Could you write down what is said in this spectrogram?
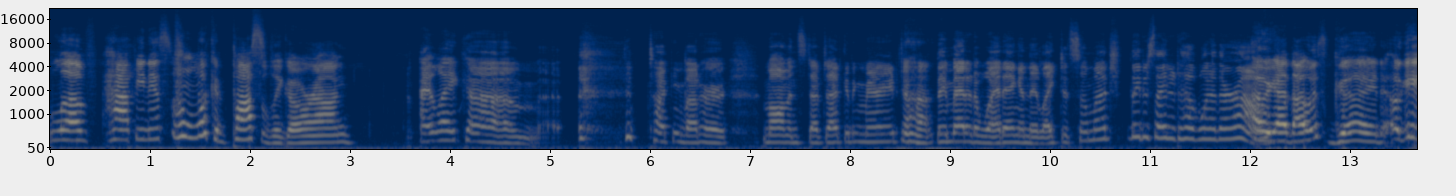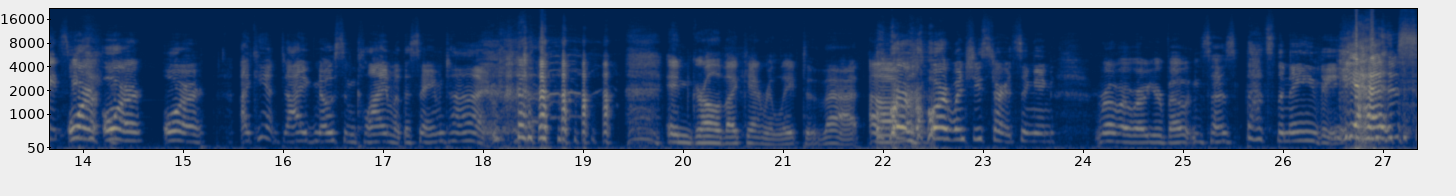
Love, happiness. what could possibly go wrong? I like um talking about her mom and stepdad getting married. Uh-huh. They met at a wedding and they liked it so much they decided to have one of their own. Oh yeah, that was good. Okay, Or or or I can't diagnose and climb at the same time. and girl, if I can't relate to that. Um, or or when she starts singing row row row your boat and says that's the navy. yes,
